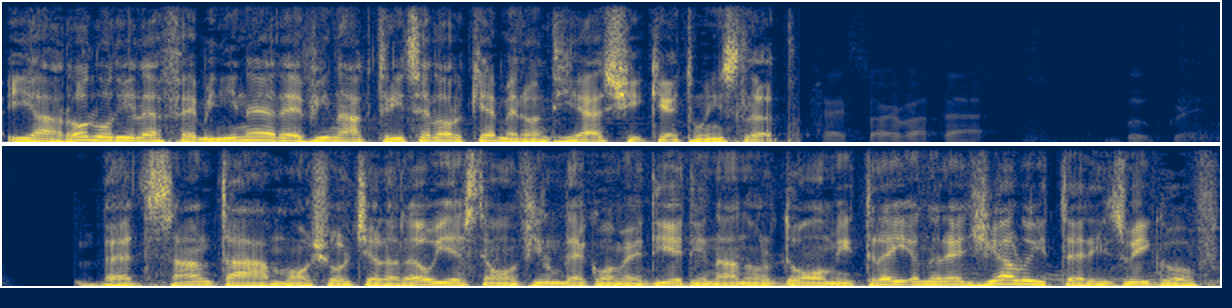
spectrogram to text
iar rolurile feminine revin actrițelor Cameron Diaz și Kate Winslet. Bad Santa, Moșul cel Rău, este un film de comedie din anul 2003 în regia lui Terry Zwigoff.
